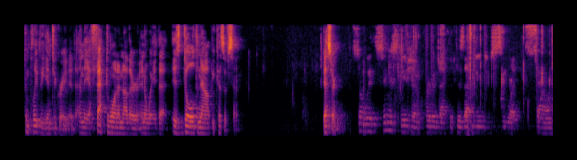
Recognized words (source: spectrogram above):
completely integrated and they affect one another in a way that is dulled now because of sin. Yes, sir. So with synesthesia, I've heard of that, but does that mean you see like sound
